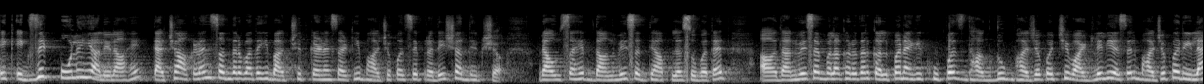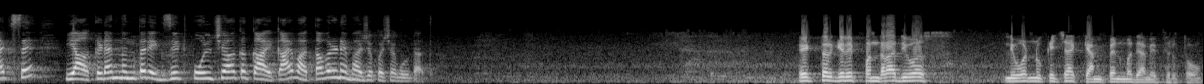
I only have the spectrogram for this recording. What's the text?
एक एक्झिट पोलही आलेला आहे. त्याच्या आकड्यांसंदर्भातही बातचीत करण्यासाठी भाजपचे प्रदेशाध्यक्ष रावसाहेब दानवे सध्या आपल्यासोबत आहेत. दानवे साहेब मला खरं तर कल्पना आहे की खूपच धाकधूक भाजपची वाढलेली असेल. भाजप रिलॅक्स आहे. या आकड्यांनंतर एक्झिट पोलच्या का काय काय वातावरण आहे भाजपच्या गोटात? एक तर गेले पंधरा दिवस निवडणुकीच्या कॅम्पेनमध्ये आम्ही फिरतो.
